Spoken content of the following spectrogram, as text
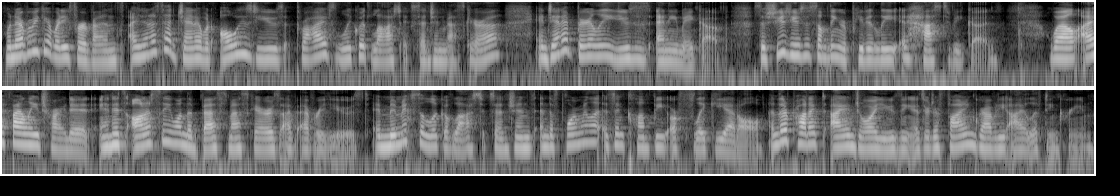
Whenever we get ready for events, I notice that Janet would always use Thrive's Liquid Lash Extension Mascara, and Janet barely uses any makeup. So if she uses something repeatedly, it has to be good. Well, I finally tried it, and it's honestly one of the best mascaras I've ever used. It mimics the look of lash extensions, and the formula isn't clumpy or flaky at all. Another product I enjoy using is their Defying Gravity Eye Lifting Cream.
